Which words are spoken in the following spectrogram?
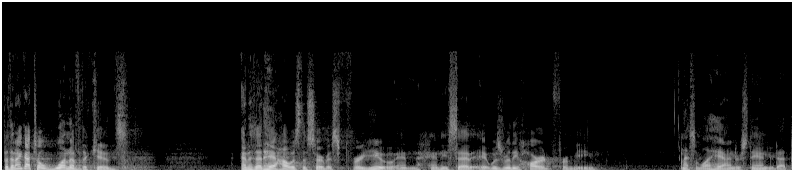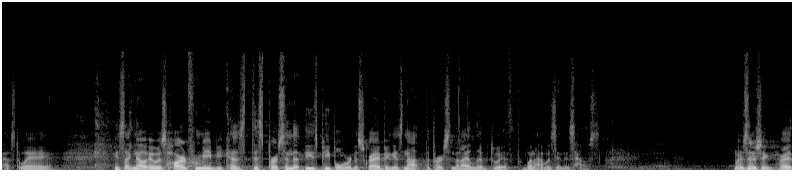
but then I got to one of the kids and I said, hey, how was the service for you? And, and he said, it was really hard for me. And I said, well, hey, I understand your dad passed away. He's like, no, it was hard for me because this person that these people were describing is not the person that I lived with when I was in his house. It's interesting, right?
